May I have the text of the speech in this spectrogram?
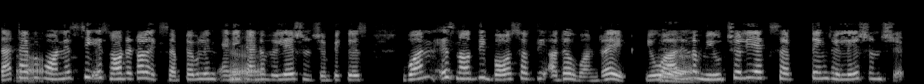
that type of honesty is not at all acceptable in any kind of relationship because one is not the boss of the other one, right? You are in a mutually accepting relationship.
